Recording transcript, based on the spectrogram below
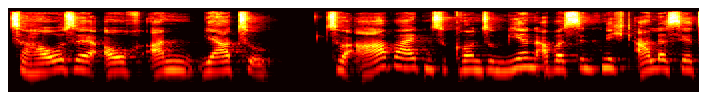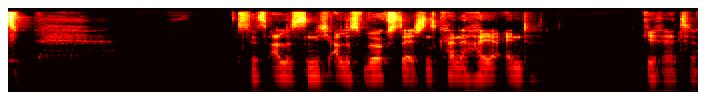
zu Hause auch an, ja, zu, zu arbeiten, zu konsumieren. Aber es sind nicht alles jetzt das ist jetzt alles nicht alles Workstations, keine High-End. Geräte.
